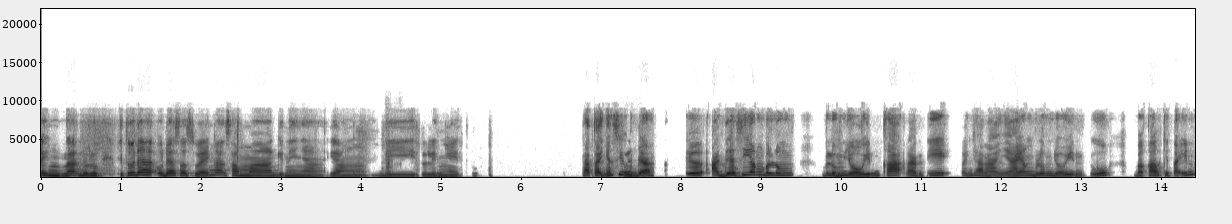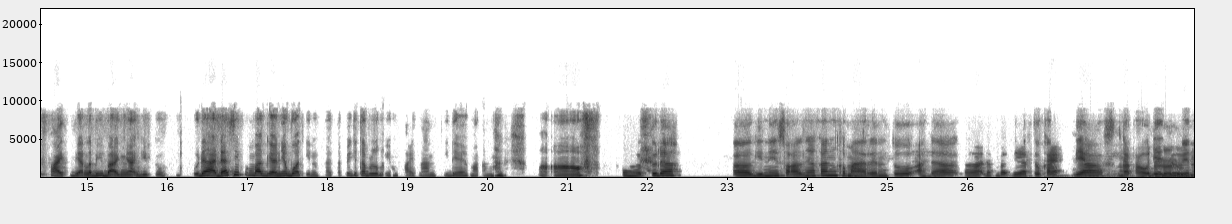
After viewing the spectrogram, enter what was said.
Eh enggak dulu. Itu udah udah sesuai nggak sama gininya yang di linknya itu? Katanya sih udah. Eh, ada sih yang belum belum join, Kak. Nanti rencananya yang belum join tuh bakal kita invite biar lebih banyak gitu. Udah ada sih pembagiannya buat invite, tapi kita belum invite nanti deh, teman-teman. Maaf. eh, itu udah eh, gini soalnya kan kemarin tuh ada kakak dapat dia tuh kayak dia nggak tahu dia Halo, halo. join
